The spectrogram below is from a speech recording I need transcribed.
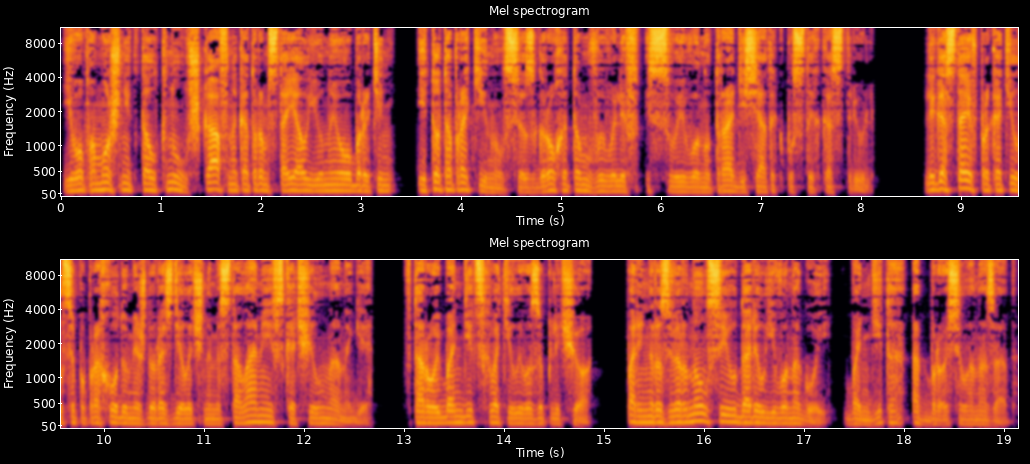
Его помощник толкнул шкаф, на котором стоял юный оборотень, и тот опрокинулся, с грохотом вывалив из своего нутра десяток пустых кастрюль. Легостаев прокатился по проходу между разделочными столами и вскочил на ноги. Второй бандит схватил его за плечо. Парень развернулся и ударил его ногой. Бандита отбросило назад.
